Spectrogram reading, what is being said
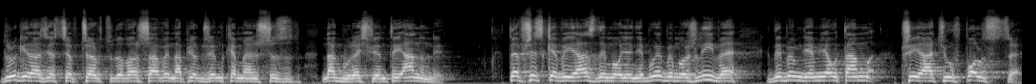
drugi raz jeszcze w czerwcu do Warszawy na pielgrzymkę mężczyzn na Górę Świętej Anny. Te wszystkie wyjazdy moje nie byłyby możliwe, gdybym nie miał tam przyjaciół w Polsce.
